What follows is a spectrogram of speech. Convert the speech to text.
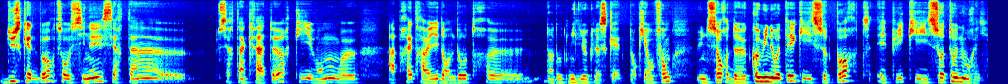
du skateboard sont aussi nés certains euh, certains créateurs qui vont euh, après travailler dans d'autres euh, dans d'autres milieux que le skate. Donc il y a au fond une sorte de communauté qui se porte et puis qui s'auto-nourrit.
